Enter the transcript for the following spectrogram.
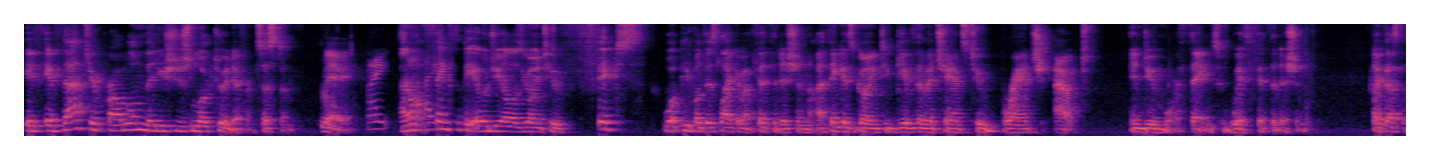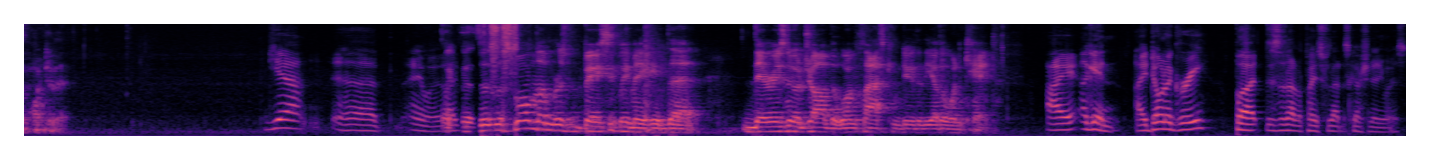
if, if that's your problem, then you should just look to a different system. Maybe. I, I don't think that the OGL is going to fix what people dislike about 5th edition. I think it's going to give them a chance to branch out and do more things with 5th edition. Like, that's the point of it. Yeah. Uh, anyway, Like like, the, the, the small numbers basically make it that there is no job that one class can do that the other one can't. I again, I don't agree, but this is not a place for that discussion, anyways.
